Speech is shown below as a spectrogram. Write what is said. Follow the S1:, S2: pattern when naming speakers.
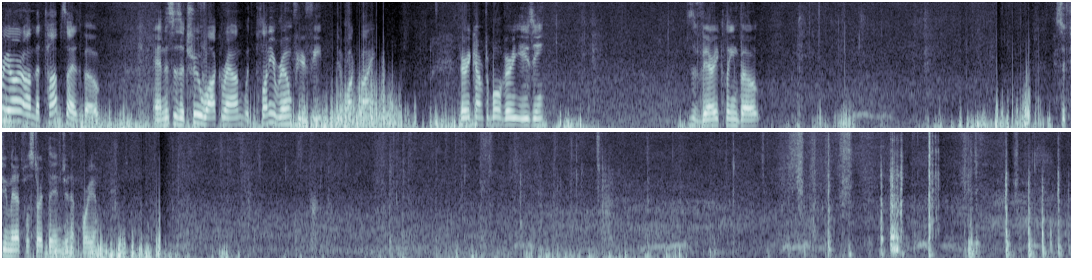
S1: we are on the top side of the boat. And this is a true walk around with plenty of room for your feet to walk by. Very comfortable, very easy. This is a very clean boat. Just a few minutes, we'll start the engine up for you.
